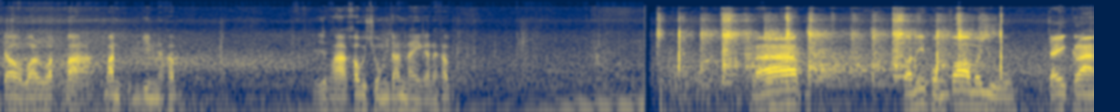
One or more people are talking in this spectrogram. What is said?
เจ้าอาวาดวัดป่าบ้านขุมดินนะครับ เดี๋ยวจะพาเข้าไปชมด้านในกันนะครับ ครับ ตอนนี้ผมก็มาอยู่ใจกลาง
